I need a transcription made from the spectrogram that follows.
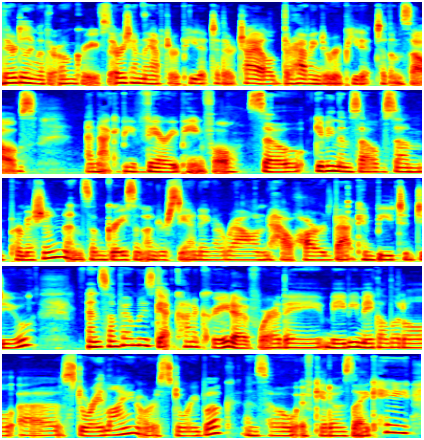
they're dealing with their own grief. So every time they have to repeat it to their child, they're having to repeat it to themselves. And that could be very painful. So, giving themselves some permission and some grace and understanding around how hard that can be to do. And some families get kind of creative where they maybe make a little uh, storyline or a storybook. And so, if kiddo's like, hey,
